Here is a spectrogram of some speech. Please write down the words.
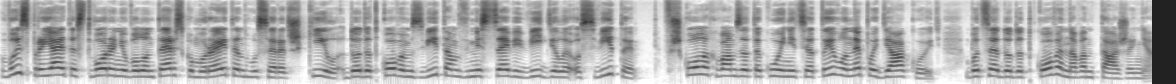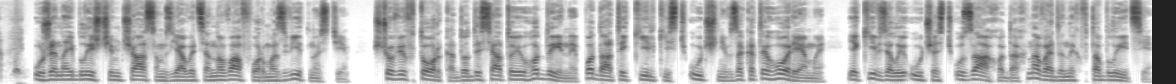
Ви сприяєте створенню волонтерському рейтингу серед шкіл, додатковим звітам в місцеві відділи освіти. В школах вам за таку ініціативу не подякують, бо це додаткове навантаження. Уже найближчим часом з'явиться нова форма звітності. Щовівторка до 10 години подати кількість учнів за категоріями, які взяли участь у заходах, наведених в таблиці,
